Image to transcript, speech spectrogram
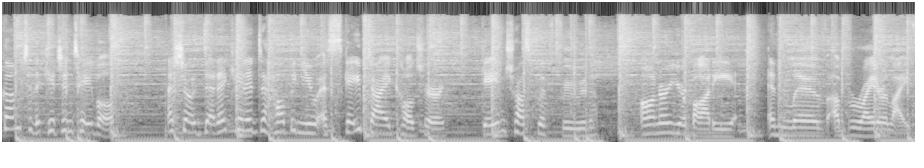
Welcome to the Kitchen Table, a show dedicated to helping you escape diet culture, gain trust with food, honor your body, and live a brighter life.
